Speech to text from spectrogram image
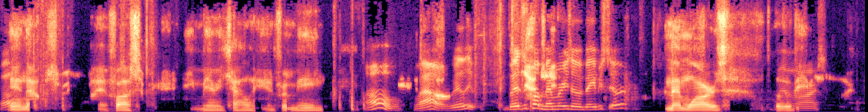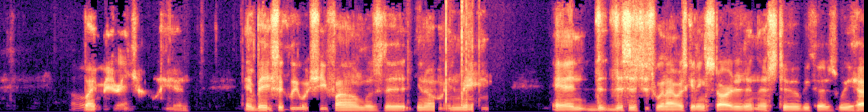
oh. and that was written by a foster named Mary Callahan from Maine. Oh wow, really? But is it called Memories of a Baby Stealer? Memoirs of Memoirs. a Baby oh, by Mary okay. Callahan. And basically, what she found was that you know in Maine and th- this is just when I was getting started in this too, because we had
